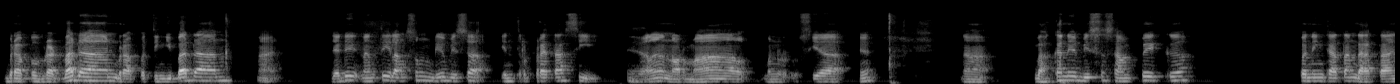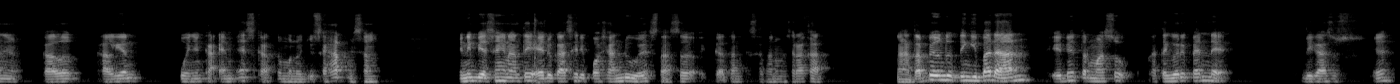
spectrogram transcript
Berapa berat badan, berapa tinggi badan. Nah, jadi nanti langsung dia bisa interpretasi misalnya normal menurut usia ya. Nah, bahkan dia bisa sampai ke peningkatan datanya. Kalau kalian punya KMS kartu menuju sehat misalnya. Ini biasanya nanti edukasi di Posyandu ya, stase Ikatan Kesehatan Masyarakat. Nah, tapi untuk tinggi badan ini termasuk kategori pendek di kasus ya.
